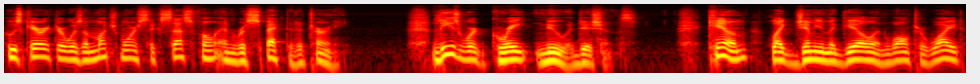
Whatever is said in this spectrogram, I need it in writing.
whose character was a much more successful and respected attorney. These were great new additions. Kim, like Jimmy McGill and Walter White,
